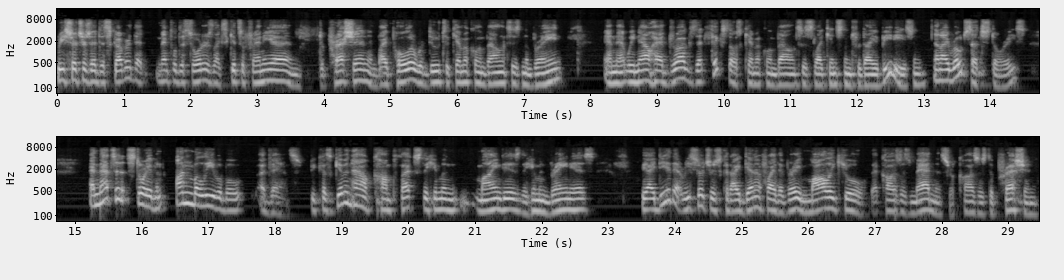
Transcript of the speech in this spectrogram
researchers had discovered that mental disorders like schizophrenia and depression and bipolar were due to chemical imbalances in the brain and that we now had drugs that fix those chemical imbalances like insulin for diabetes. And, and i wrote such stories. And that's a story of an unbelievable advance because given how complex the human mind is, the human brain is, the idea that researchers could identify the very molecule that causes madness or causes depression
